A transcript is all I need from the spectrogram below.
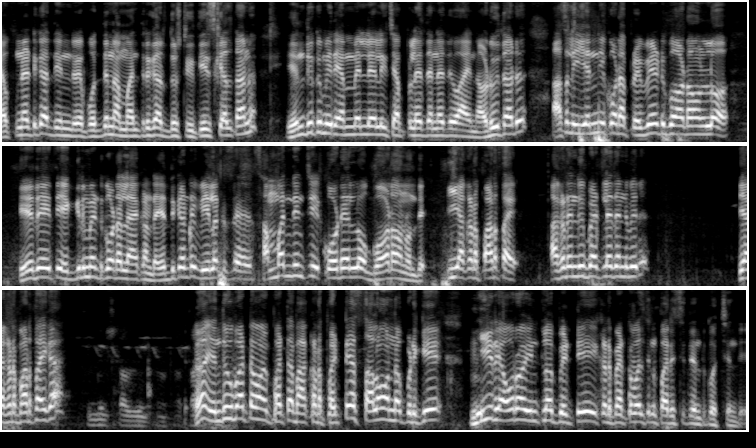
డెఫినెట్గా దీన్ని రేపు పొద్దున్న మంత్రి గారి దృష్టికి తీసుకెళ్తాను. ఎందుకు మీరు ఎమ్మెల్యేలకు చెప్పలేదు అనేది ఆయన అడుగుతాడు. అసలు ఇవన్నీ కూడా ప్రైవేట్ గోడౌన్లో ఏదైతే అగ్రిమెంట్ కూడా లేకుండా ఎందుకంటే వీళ్ళకి సంబంధించి కోడేల్లో గోడౌన్ ఉంది. ఇవి అక్కడ పడతాయి. అక్కడ ఎందుకు పెట్టలేదండి మీరు? ఈ అక్కడ పడతాయిగా? ఎందుకు పట్ట పట్ట అక్కడ పట్టే స్థలం ఉన్నప్పటికీ మీరు ఎవరో ఇంట్లో పెట్టి ఇక్కడ పెట్టవలసిన పరిస్థితి ఎందుకు వచ్చింది?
